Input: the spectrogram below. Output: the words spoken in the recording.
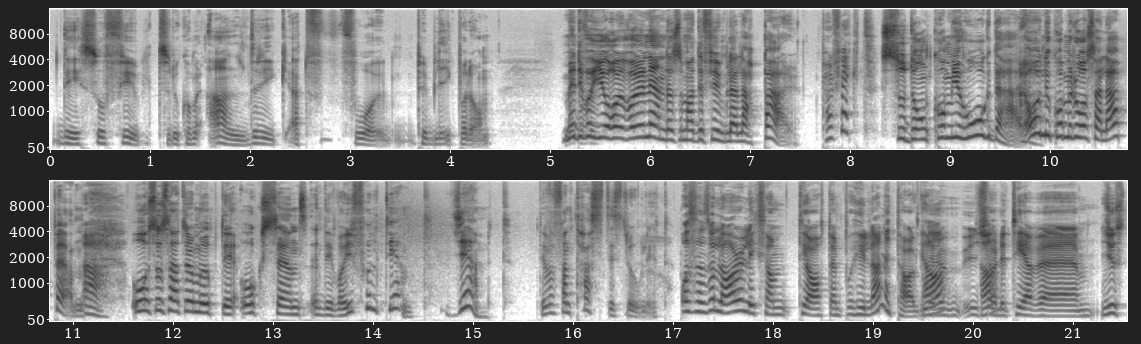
det är så fult så du kommer aldrig att få publik på dem. Men det var jag var den enda som hade fula lappar. Perfekt. Så de kom ju ihåg det här. Åh, nu kommer rosa lappen. Ja. Och så satte de upp det och sen, det var ju fullt jämt. Jämt. Det var fantastiskt roligt. Och sen så la du liksom teatern på hyllan ett tag. Ja, när Du ja. körde tv-racet Just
